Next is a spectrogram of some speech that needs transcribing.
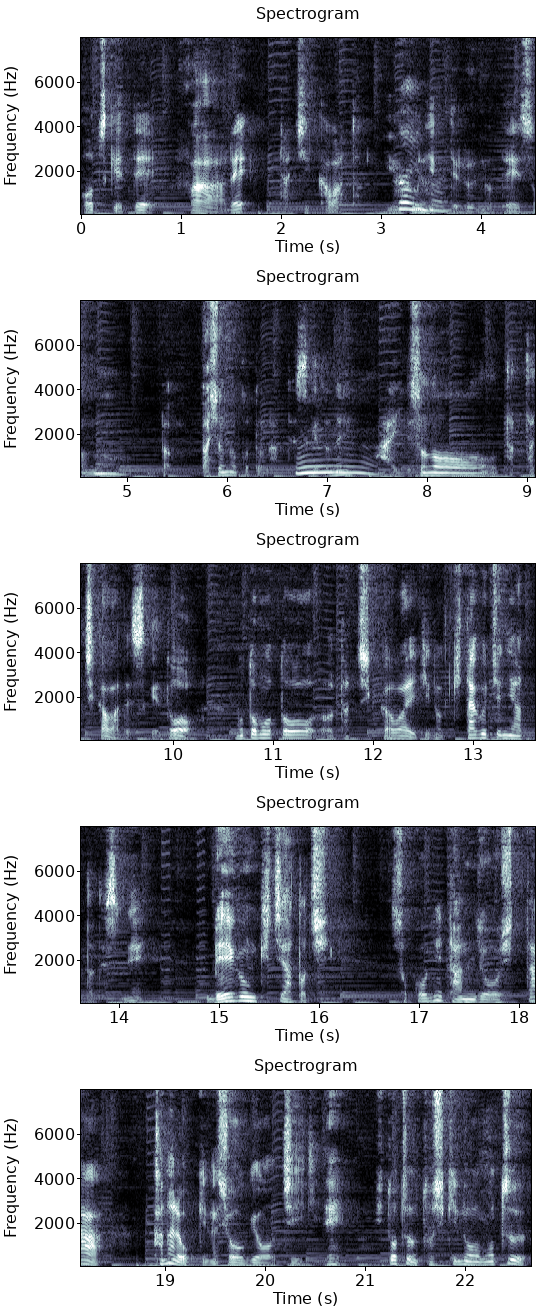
をつけてファーレ立川というふうに言ってるので、その、うん。ば場所のことなんですけどね。うん。はい、そのた立川ですけど、もともと立川駅の北口にあったですね、米軍基地跡地、そこに誕生したかなり大きな商業地域で、一つの都市機能を持つ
